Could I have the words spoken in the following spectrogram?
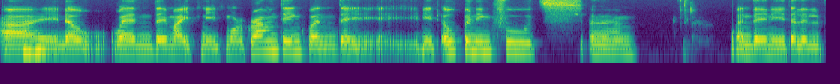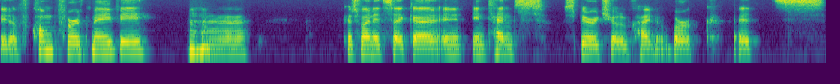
I mm-hmm. know when they might need more grounding, when they need opening foods, um, when they need a little bit of comfort, maybe. Because mm-hmm. uh, when it's like an intense spiritual kind of work, it's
